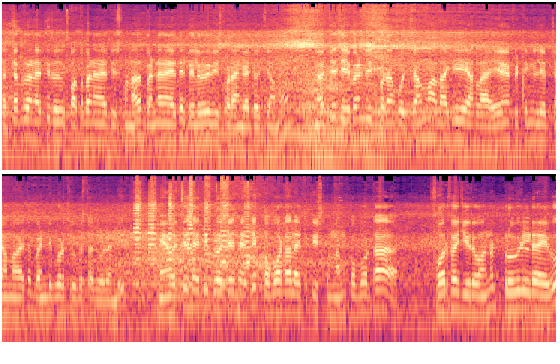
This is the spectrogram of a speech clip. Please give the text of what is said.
సత్యబ్రో అయితే ఈరోజు కొత్త బండి అయితే తీసుకున్నారు. బండి అయితే డెలివరీ తీసుకోవడానికి అయితే వచ్చాము. మేము వచ్చేసి ఏ బండి తీసుకోవడానికి వచ్చాము అలాగే అలా ఏమేమి ఫిట్టింగ్లు చెప్పామో అయితే బండి కూడా చూపిస్తా చూడండి. మేము వచ్చేసి అయితే ఇప్పుడు వచ్చేసి అయితే కొబోటాలు అయితే తీసుకున్నాము. Kubota four five zero one two wheel drive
